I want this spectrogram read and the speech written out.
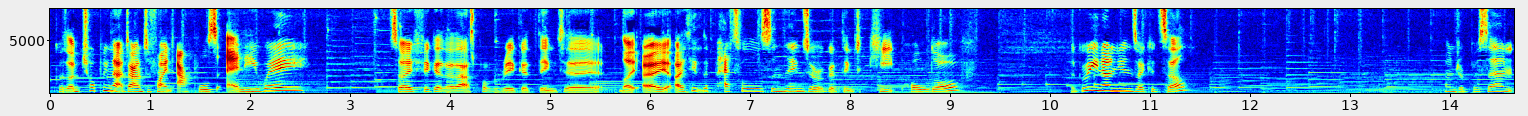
Because I'm chopping that down to find apples anyway. So I figure that that's probably a good thing to, like, I, I think the petals and things are a good thing to keep hold of. The green onions I could sell. 100%.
